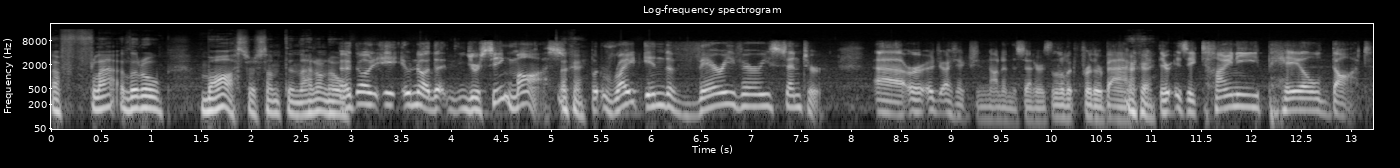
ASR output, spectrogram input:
a flat, a little moss or something. I don't know. Uh, no, it- no the, you're seeing moss. Okay. But right in the very, very center, uh, or uh, actually not in the center, it's a little bit further back. Okay. There is a tiny pale dot.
